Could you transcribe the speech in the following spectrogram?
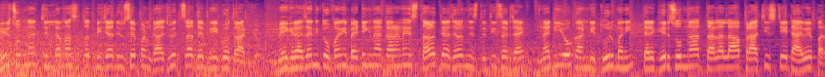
ગીર સોમનાથ જિલ્લામાં સતત બીજા દિવસે પણ ગાજવીજ સાથે મેઘો ત્રાટક્યો મેઘરાજાની તોફાની બેટિંગના કારણે સ્થળ ત્યાં જળની સ્થિતિ સર્જાઈ. નદીઓ ગાંડી તૂર બની. ત્યારે ગીર સોમનાથ, તાલાલા, પ્રાચી સ્ટેટ હાઈવે પર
